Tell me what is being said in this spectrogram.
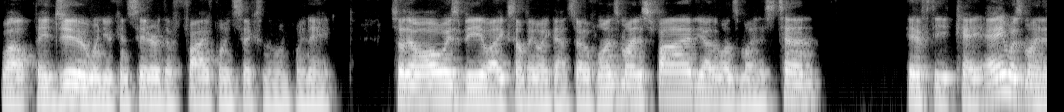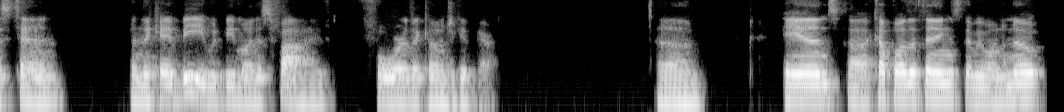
Well, they do when you consider the 5.6 and the 1.8. So they'll always be like something like that. So if one's minus 5, the other one's minus 10. If the Ka was minus 10, then the Kb would be minus 5 for the conjugate pair. Um, and uh, a couple other things that we want to note.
